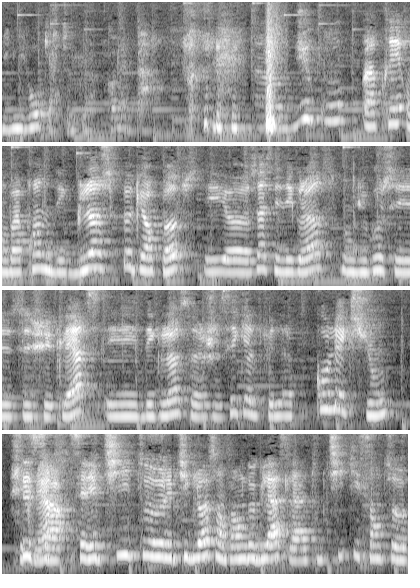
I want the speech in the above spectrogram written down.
les numéros carte bleue, quand même pas. Du coup, après, on va prendre des gloss Pucker Pops. Et euh, ça, c'est des gloss. Donc, du coup, c'est chez Claire's. Et des gloss, euh, je sais qu'elle fait la collection chez C'est ça, c'est les petites, euh, les petits gloss en forme de glace là, tout petits qui sentent. euh,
